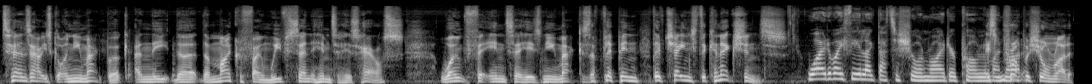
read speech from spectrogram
Turns out he's got a new MacBook, and the, the, the microphone we've sent him to his house won't fit into his new Mac because they're flipping. They've changed the connections. Why do I feel like that's a Shaun Ryder problem? It's proper not- Shaun Ryder.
